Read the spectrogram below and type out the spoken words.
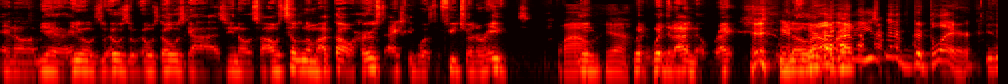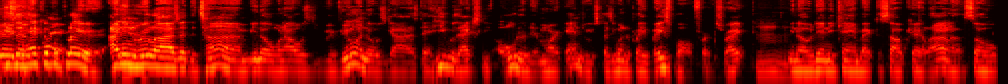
and um, yeah, it was it was it was those guys, you know. So I was telling them I thought Hurst actually was the future of the Ravens. Wow. When, yeah. What, what, did I know, right? You know, well, I mean, he's been a good player. He's, he's a, a heck player. of a player. I didn't yeah. realize at the time, you know, when I was reviewing those guys, that he was actually older than Mark Andrews because he went to play baseball first, right? Mm. You know, then he came back to South Carolina. So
